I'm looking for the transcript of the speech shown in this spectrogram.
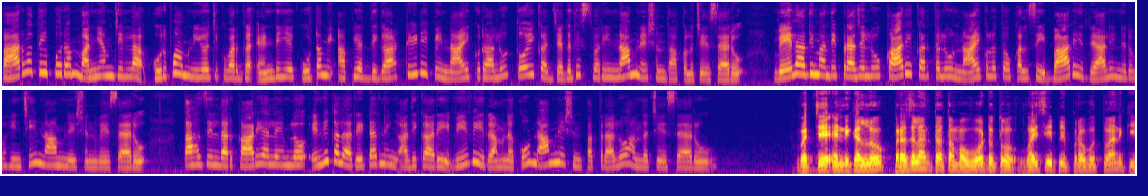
పార్వతీపురం మన్యం జిల్లా కురుపాం నియోజకవర్గ ఎన్డీఏ కూటమి అభ్యర్థిగా టీడీపీ నాయకురాలు తోయిక జగదీశ్వరి నామినేషన్ దాఖలు చేశారు. వేలాది మంది ప్రజలు కార్యకర్తలు నాయకులతో కలిసి భారీ ర్యాలీ నిర్వహించి నామినేషన్ వేశారు. తహసీల్దార్ కార్యాలయంలో ఎన్నికల రిటర్నింగ్ అధికారి వివి రమణకు నామినేషన్ పత్రాలు అందజేశారు. వచ్చే ఎన్నికల్లో ప్రజలంతా తమ ఓటుతో వైసీపీ ప్రభుత్వానికి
